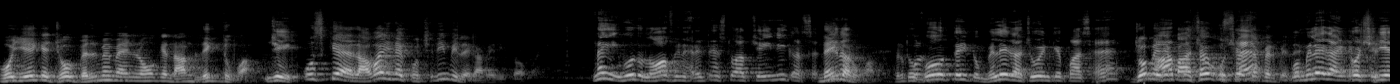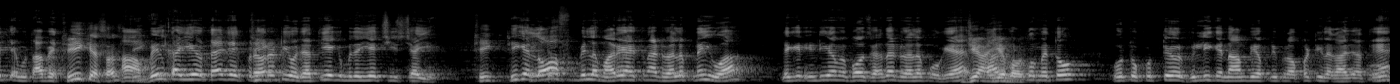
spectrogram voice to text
वो ये कि जो विल में मैं इन लोगों के नाम लिख दूँगा जी। उसके अलावा इन्हें कुछ नहीं मिलेगा मेरी प्रॉपर्टी नहीं वो तो लॉ ऑफ़ इनहेरिटेंस तो आप चेंज नहीं कर सकते नहीं। करूँगा, तो वो नहीं तो मिलेगा जो इनके पास है। जो मेरे पास है, उसमें से फिर मिलेगा। वो मिलेगा इनको शरीयत के मुताबिक। ठीक है सर हाँ विल का ये होता है कि एक प्रायोरिटी हो जाती है कि मुझे ये चीज़ चाहिए। ठीक ठीक है लॉ ऑफ़ बिल हमारे यहाँ इतना डेवलप नहीं हुआ लेकिन इंडिया में बहुत ज़्यादा डेवलप हो गया है। जी हाँ, ये बहुत- मुल्कों में तो वो तो कुत्ते और बिल्ली के नाम भी अपनी प्रॉपर्टी लगा जाते हैं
